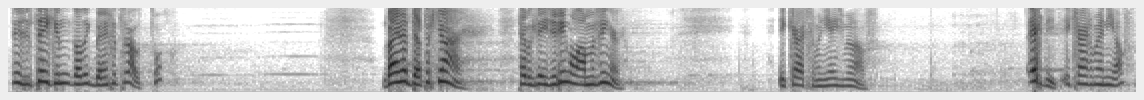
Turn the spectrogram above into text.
Dit is een teken dat ik ben getrouwd, toch? Bijna 30 jaar heb ik deze ring al aan mijn vinger. Ik krijg hem niet eens meer af. Echt niet, ik krijg hem er niet af.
